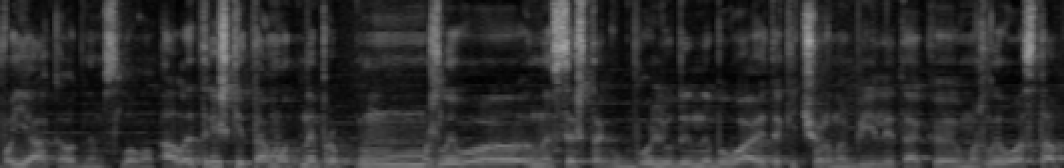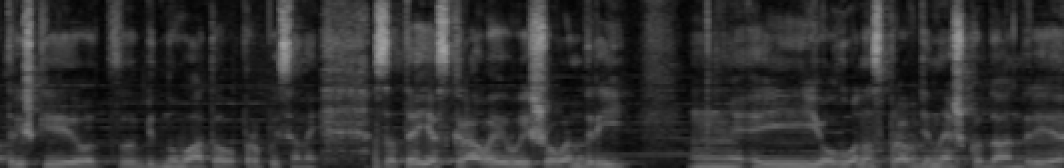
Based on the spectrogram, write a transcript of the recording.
вояка, одним словом. Але трішки там, от не про можливо, не все ж так, бо люди не бувають такі чорнобілі. Так Е, можливо, Остап трішки от біднувато прописаний. Зате яскравий вийшов Андрій. І його насправді не шкода, Андрія.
